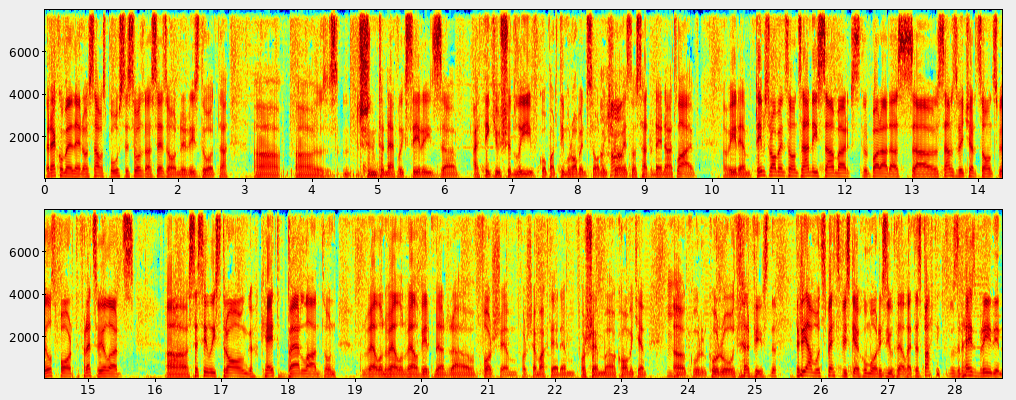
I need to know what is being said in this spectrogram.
Rekomendēju no savas puses, otrā sezona ir izdota uh, uh, šim Netflix sērijas uh, I Think You Should Leave kopā ar Timu Robinsonu. Viņš ir viens no Saturday Night Live uh, vīriem. Tims Robinsons, Andijs Sambergs, tur parādās uh, Sams Richardsons, Vils Forte, Freds Villards. Uh, Cecilija Stronga, Keita Berlanta un, un vēl, un vēl, un vēl virkne ar uh, foršiem, foršiem aktieriem, foršiem uh, komiķiem, mm -hmm. uh, kur, kuru darbības nu, ir jābūt specifiskai humora izjūtē, lai tas patiktu uzreiz brīdī.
